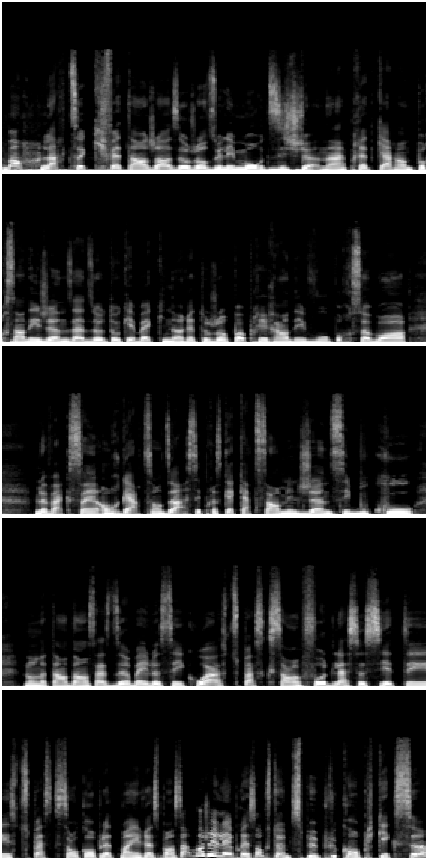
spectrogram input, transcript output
Bon, l'article qui fait tant jaser aujourd'hui les maudits jeunes. Hein? Près de 40% des jeunes adultes au Québec qui n'auraient toujours pas pris rendez-vous pour recevoir le vaccin. On regarde ça, on dit ah c'est presque 400 000 jeunes, c'est beaucoup. Là, on a tendance à se dire ben là c'est quoi? C'est parce qu'ils s'en foutent de la société? C'est parce qu'ils sont complètement irresponsables? Moi j'ai l'impression que c'est un petit peu plus compliqué que ça.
